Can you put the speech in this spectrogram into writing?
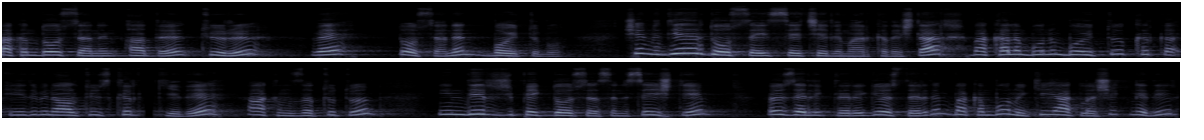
Bakın dosyanın adı, türü ve dosyanın boyutu bu. Şimdi diğer dosyayı seçelim arkadaşlar. Bakalım bunun boyutu 47647. Aklınızda tutun. İndir JPEG dosyasını seçtim. Özellikleri gösterdim. Bakın bununki yaklaşık nedir?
